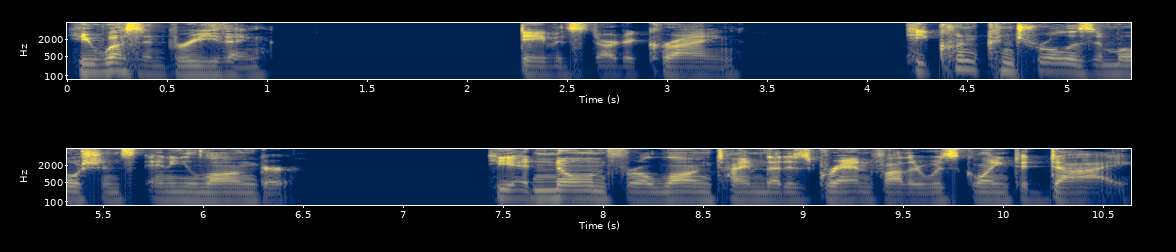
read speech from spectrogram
He wasn't breathing. David started crying. He couldn't control his emotions any longer. He had known for a long time that his grandfather was going to die,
